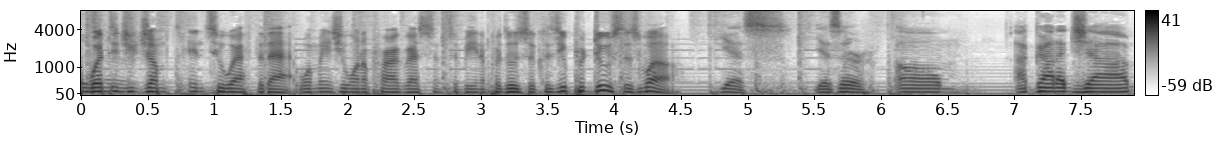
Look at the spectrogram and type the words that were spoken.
as what hell. did you jump into after that? What made you want to progress into being a producer? Because you produce as well. Yes, yes, sir. Um, I got a job,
